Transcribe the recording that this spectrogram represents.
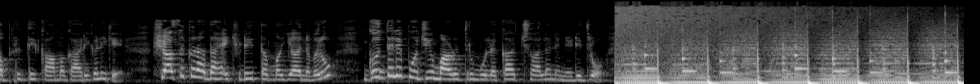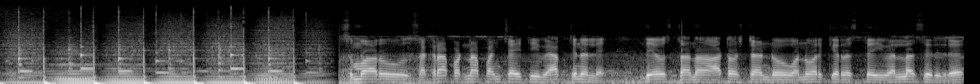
ಅಭಿವೃದ್ಧಿ ಕಾಮಗಾರಿಗಳಿಗೆ ಶಾಸಕರಾದ ಎಚ್ಡಿ ತಮ್ಮಯ್ಯನವರು ಗುದ್ದಲಿ ಪೂಜೆ ಮಾಡುವುದರ ಮೂಲಕ ಚಾಲನೆ ನೀಡಿದರು. ಸುಮಾರು ಸಕರಾಪಟ್ಟಣ ಪಂಚಾಯಿತಿ ವ್ಯಾಪ್ತಿನಲ್ಲೇ ದೇವಸ್ಥಾನ, ಆಟೋ ಸ್ಟ್ಯಾಂಡು ಒನ್ವರ್ಕೆ ರಸ್ತೆ ಇವೆಲ್ಲ ಸೇರಿದರೆ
